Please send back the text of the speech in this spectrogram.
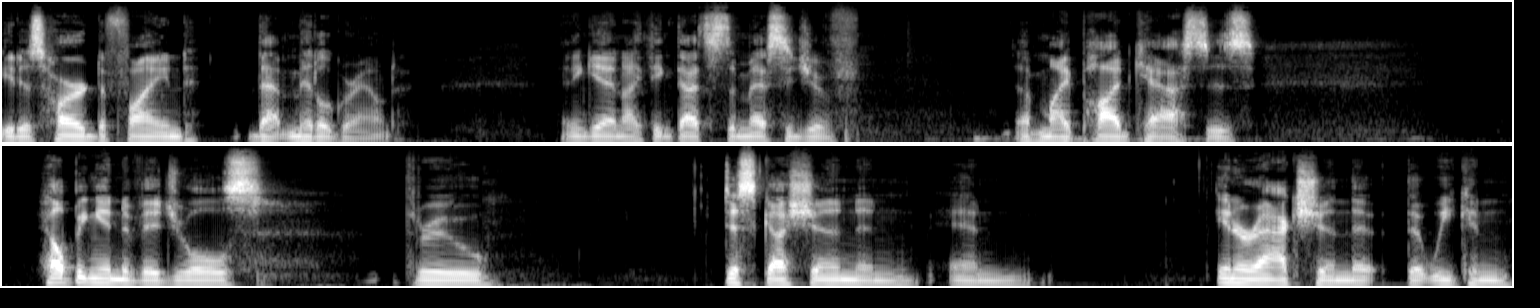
it is hard to find that middle ground. And again, I think that's the message of of my podcast is helping individuals through discussion and and interaction that that we can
